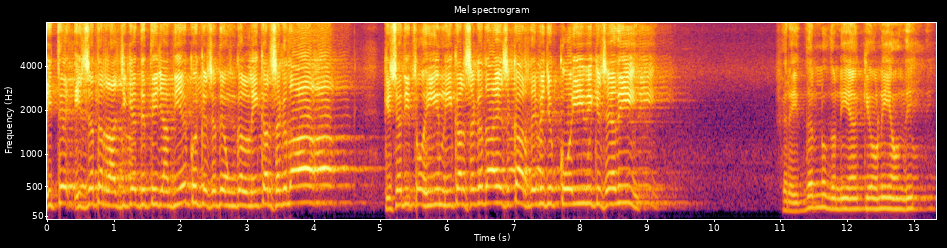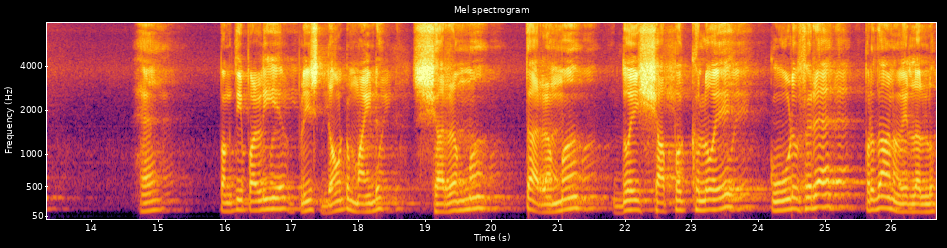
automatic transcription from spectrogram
ਇੱਥੇ ਇੱਜ਼ਤ ਰੱਜ ਕੇ ਦਿੱਤੀ ਜਾਂਦੀ ਹੈ। ਕੋਈ ਕਿਸੇ ਦੇ ਉਂਗਲ ਨਹੀਂ ਕਰ ਸਕਦਾ, ਕਿਸੇ ਦੀ ਤੋਹੀਨ ਨਹੀਂ ਕਰ ਸਕਦਾ, ਇਸ ਘਰ ਦੇ ਵਿੱਚ ਕੋਈ ਵੀ ਕਿਸੇ ਦੀ। ਫਿਰ ਇੱਧਰ ਨੂੰ ਦੁਨੀਆ ਕਿਉਂ ਨਹੀਂ ਆਉਂਦੀ? ਹੈ? ਪੰਕਤੀ ਪੜ ਲਈਏ। ਪਲੀਜ਼ ਡੋਂਟ ਮਾਈਂਡ ਸ਼ਰਮ, ਧਰਮ ਦੋਏ ਛੱਪ ਖਲੋਏ, ਕੂੜ ਫਿਰੈ, ਪ੍ਰਧਾਨ ਵੇ ਲੱਲੋ।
